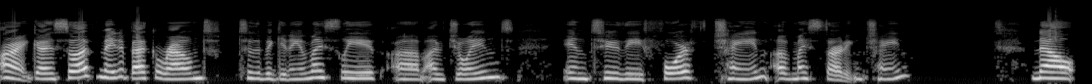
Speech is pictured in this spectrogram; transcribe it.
Alright guys, so I've made it back around to the beginning of my sleeve. Um, I've joined into the fourth chain of my starting chain. Now,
